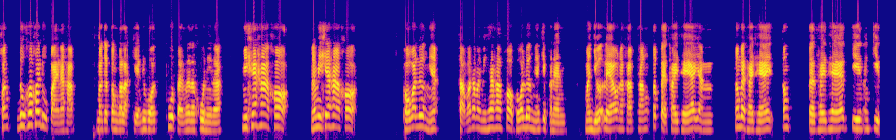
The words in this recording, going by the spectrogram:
ค่อยดูค่อยๆดูไปนะครับ มันจะตรงกับหลักเกณฑ์ที่โค้ชพูดไปเมื่อสักครู่นี้นะ มีแค่ห้าข้อนะมีแค่ห้าข้อ เพราะว่าเรื่องเนี้ย ถามว่าทำไมมีแค่ห้าข้อ เพราะว่าเรื่องเนี้ยเก็บคะแนนมันเยอะแล้วนะครับ ทั้งตั้งแต่ไทยแท้ยันตั้งแต่ไทยแท้ต้องแต่ไทยแท้จีนอังกฤษ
